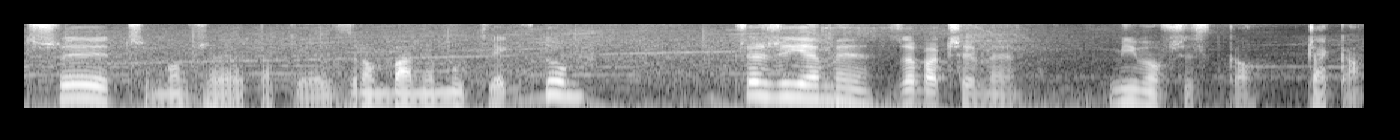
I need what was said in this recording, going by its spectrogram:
3, czy może takie zrąbane multi jak w Doom? Przeżyjemy, zobaczymy. Mimo wszystko czekam.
